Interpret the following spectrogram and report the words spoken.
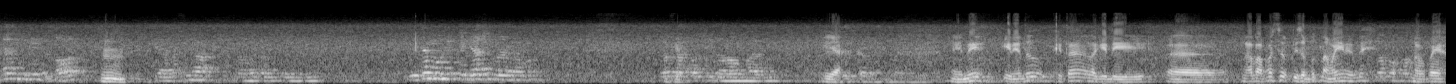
Kan ini betul, Hmm. di atas nggak nggak betul ini. Kita mau dikejar sebenarnya. Kita didorong balik. Iya. Nah, ini ini tuh kita lagi di eh, nggak apa-apa sih disebut namanya ini nih. Nggak apa-apa. Apa ya.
